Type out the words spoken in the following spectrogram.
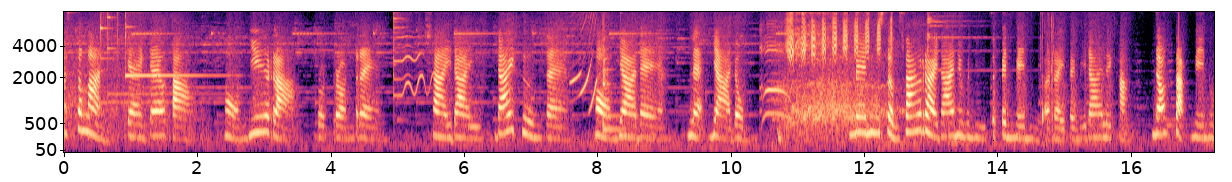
ัสมั่น แกงแก้วตา หอมยี่หร่ารสร้อนแรง ชายใดได้คืนแรงหอมยาแดง และยาดม เมนูเสริมสร้างรายได้ในวันนี้จะเป็นเมนูอะไรไปไม่ได้เลยค่ะ นอกจากเมนู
